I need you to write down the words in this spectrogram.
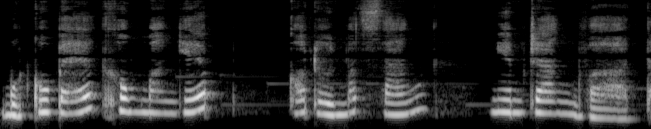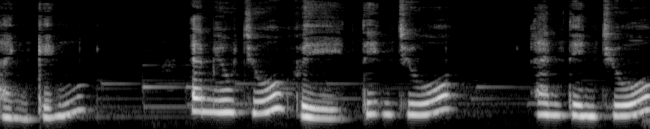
Một cô bé không mang dép có đôi mắt sáng nghiêm trang và thành kính. Em yêu chúa vì tin chúa. Em tin chúa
